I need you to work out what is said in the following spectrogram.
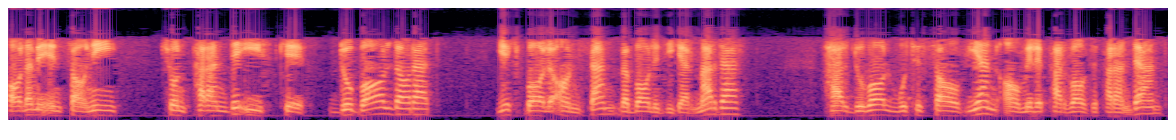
عالم انسانی چون پرنده است که دو بال دارد یک بال آن زن و بال دیگر مرد است. هر دو بال متساویاً عامل پرواز پرندند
